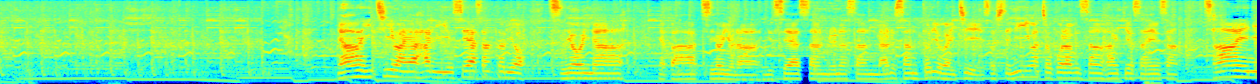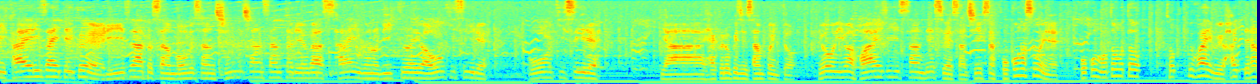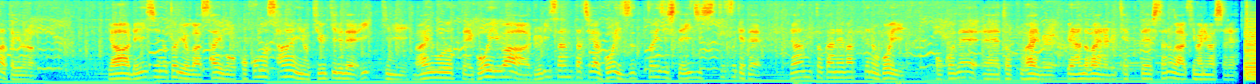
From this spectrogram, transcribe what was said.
いやー1位はやはりユセヤさんトリオ。強いな。やっぱ強いよな。ユセヤさんルナさんラルさんトリオが1位。そして2位はチョコラブさんハルキオさんエウさん。3位に返り咲いていくリザートさんボブさんシュンシャンさんトリオが最後のビッグウェイは大きすぎる。大きすぎる。いやー163ポイント。4位は 5G さんでスウェイさんチーフさんここもすごいね。ここもともとトップ5入ってなかったけどな。いやーレイジーのトリオが最後ここも3位の9キルで一気に前に戻って5位はルリさんたちが5位ずっと維持して維持し続けてなんとか粘っての5位。ここで、えー、トップ5グランドファイナル決定したのが決まりましたね。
